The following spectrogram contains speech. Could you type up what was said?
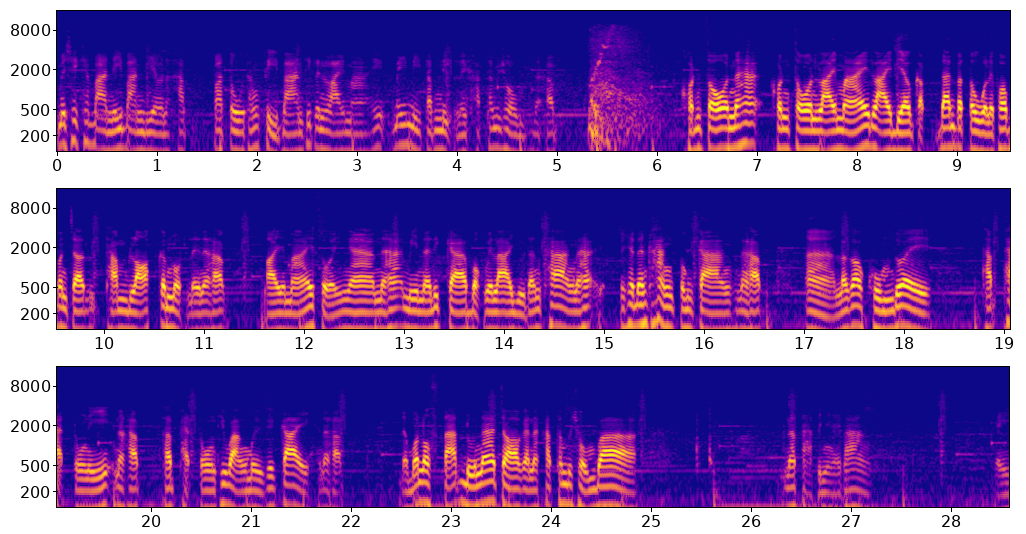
ไม่ใช่แค่บานนี้บานเดียวนะครับ ประตูทั้ง 4 บานที่เป็นลายไม้ไม่มีตำหนิเลยครับท่านผู้ชมนะครับคอนโซลนะฮะคอนโซลลายไม้ลายเดียวกับด้านประตูเลยเพราะมันจะทำลอฟกันหมดเลยนะครับลายไม้สวยงามนะฮะมีนาฬิกาบอกเวลาอยู่ด้านข้างนะฮะไม่ใช่ด้านข้างตรงกลางนะครับอ่าแล้วก็คุมด้วยทัชแพดตรงนี้นะครับทัชแพดตรงที่วางมือใกล้ๆนะครับเดี๋ยวมาลองสตาร์ทดูหน้าจอกันนะครับท่านผู้ชมว่าหน้าตาเป็นยังไงบ้างนี่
